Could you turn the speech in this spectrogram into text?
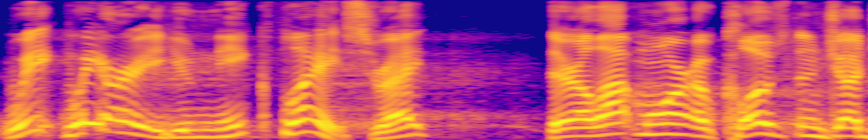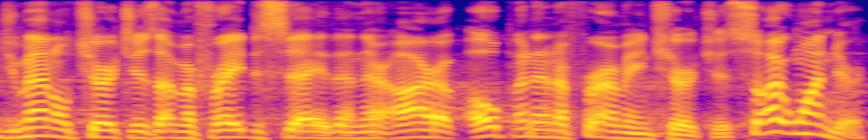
we, we are a unique place, right? There are a lot more of closed and judgmental churches, I'm afraid to say, than there are of open and affirming churches. So I wonder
